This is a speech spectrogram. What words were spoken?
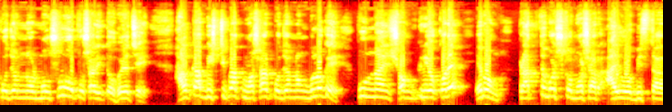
প্রজন্মর মৌসুমও প্রসারিত হয়েছে। হালকা বৃষ্টিপাত মশার প্রজননগুলোকে পুনরায় সক্রিয় করে এবং প্রাপ্তবয়স্ক মশার আয়ু ও বিস্তার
